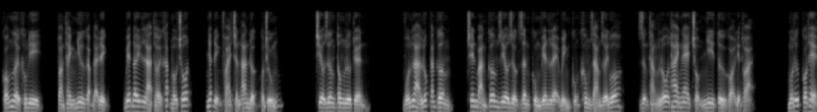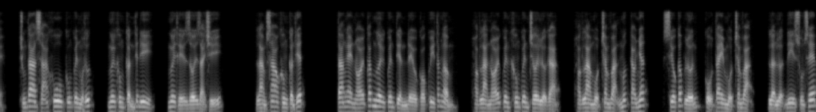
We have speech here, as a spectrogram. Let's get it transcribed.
có người không đi toàn thành như gặp đại địch biết đây là thời khắc mấu chốt nhất định phải chấn an được của chúng triều dương tông lưu tuyển vốn là lúc ăn cơm trên bàn cơm diêu dược dân cùng viên lệ bình cũng không dám dưới đũa, dựng thẳng lỗ thai nghe trộm nhi tử gọi điện thoại. Một thức có thể, chúng ta xã khu cũng quên một thức, ngươi không cần thiết đi, ngươi thế giới giải trí. Làm sao không cần thiết? Ta nghe nói các ngươi quên tiền đều có quy tắc ngầm, hoặc là nói quên không quên chơi lừa gạt, hoặc là một trăm vạn mức cao nhất, siêu cấp lớn, cổ tay một trăm vạn, lần lượt đi xuống xếp.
